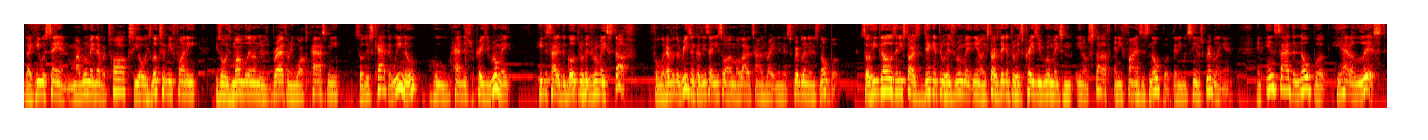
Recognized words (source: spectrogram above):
like he was saying, my roommate never talks. He always looks at me funny. He's always mumbling under his breath when he walks past me. So this cat that we knew, who had this crazy roommate, he decided to go through his roommate's stuff for whatever the reason, because he said he saw him a lot of times writing in his scribbling in his notebook. So he goes and he starts digging through his roommate, you know, he starts digging through his crazy roommate's, you know, stuff and he finds this notebook that he would see him scribbling in. And inside the notebook, he had a list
